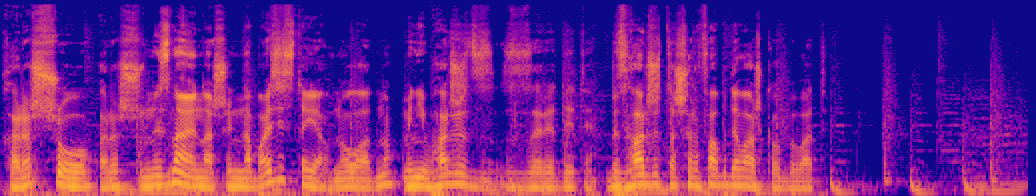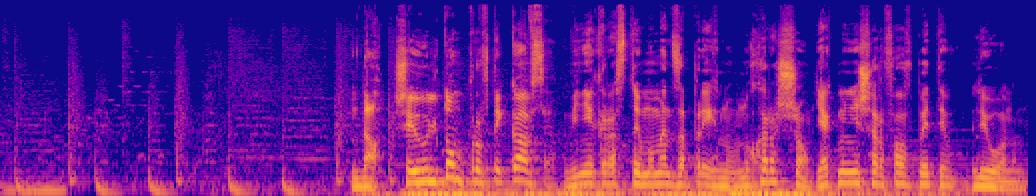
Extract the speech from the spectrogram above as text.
Хорошо, хорошо. Не знаю, на що він на базі стояв, ну ладно. Мені б гаджет зарядити. Без гаджета шарфа буде важко вбивати. Да, ще й ультом провтикався. Він якраз в той момент запригнув. Ну хорошо. Як мені шарфа вбити Ліоном?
